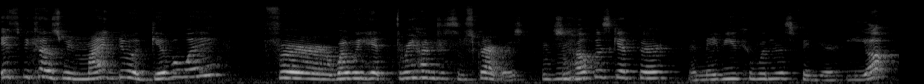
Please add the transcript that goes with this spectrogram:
it's because we might do a giveaway for when we hit 300 subscribers. So Mhm. help us get there, and maybe you can win this figure. Yup.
